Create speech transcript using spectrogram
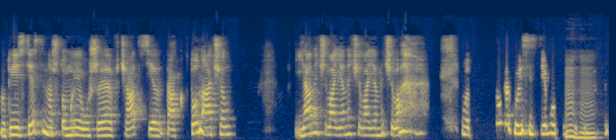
Вот и естественно, что мы уже в чат все так, кто начал? Я начала, я начала, я начала. Вот какую систему. Угу.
